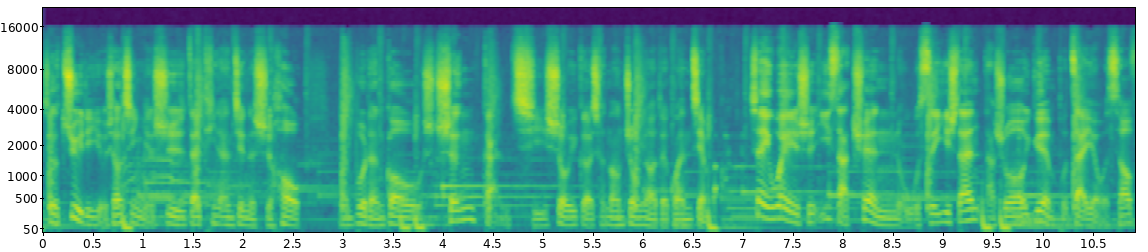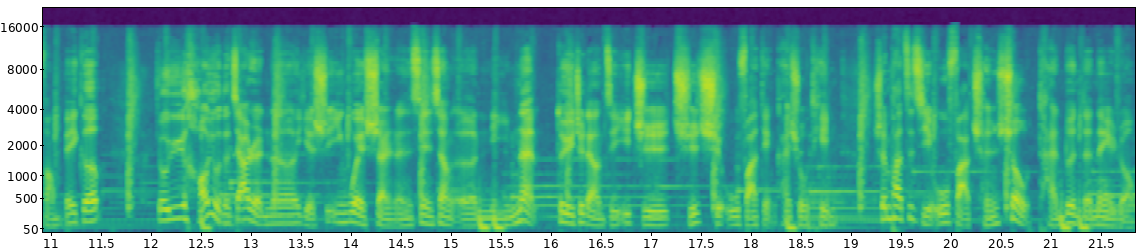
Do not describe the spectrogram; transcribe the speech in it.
这个距离，我相信也是在听案件的时候，能不能够深感其受一个相当重要的关键吧。下一位是伊萨劝五四一三，他说愿不再有消防悲歌。由于好友的家人呢，也是因为闪人现象而罹难，对于这两集一直迟迟无法点开收听，生怕自己无法承受谈论的内容，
